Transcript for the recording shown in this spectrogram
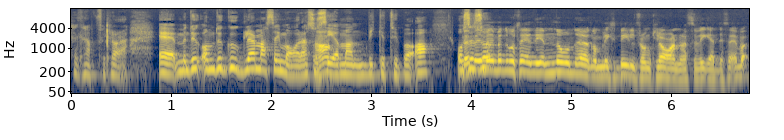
kan knappt förklara. Eh, men du, om du googlar Masai Mara så Ja. ser man vilket typ av, ja. Och Men, sen men, så, men du måste ge någon ögonblicksbild från Klarnas vd. Så, vad,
